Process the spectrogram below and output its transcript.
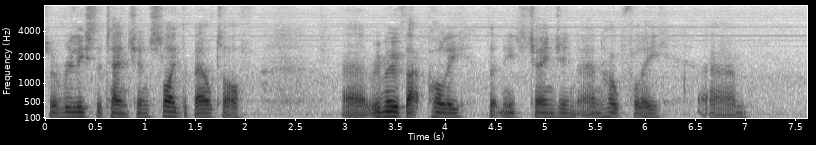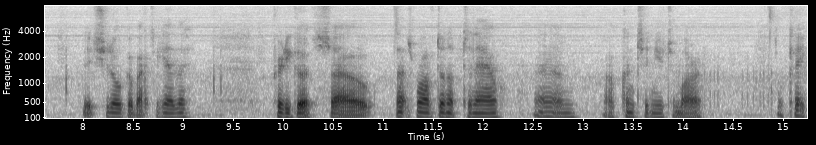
so release the tension slide the belt off uh, remove that pulley that needs changing and hopefully um, it should all go back together pretty good. So that's what I've done up to now. Um, I'll continue tomorrow. Okay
